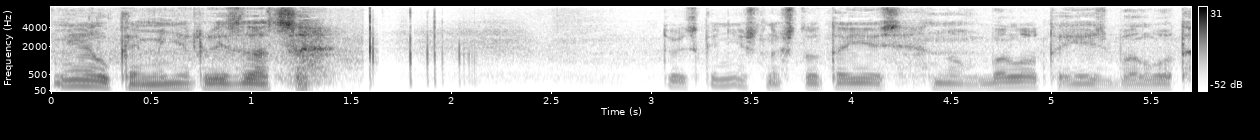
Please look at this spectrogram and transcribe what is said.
мелкая минерализация. То есть, конечно, что-то есть, но болото есть болото.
